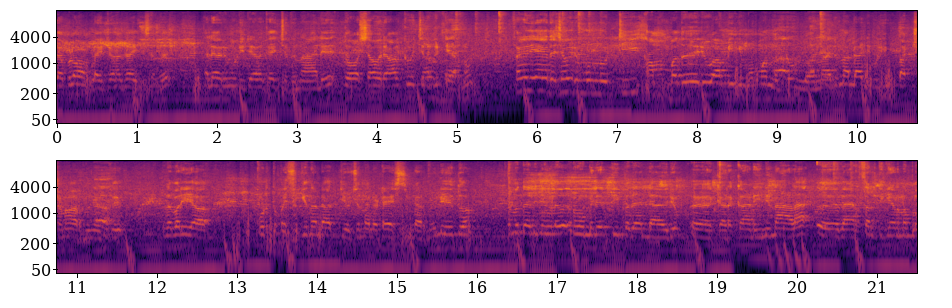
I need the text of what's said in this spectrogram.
ഡബിൾ ഓംപ്ലേറ്റാണ് കഴിച്ചത്. എല്ലാവരും കൂടിയിട്ടാണ് കഴിച്ചത്. നാല് ദോശ ഒരാൾക്ക് വെച്ചിട്ട് കിട്ടിയായിരുന്നു. സംഗതി ഏകദേശം ഒരു മുന്നൂറ്റി അമ്പത് രൂപ മിനിമം വന്നിട്ടുള്ളൂ. എന്നാലും നല്ല അടിപൊളി ഭക്ഷണമായിരുന്നു ഞങ്ങൾക്ക്. എന്താ പറയുക കൊടുത്ത പൈസയ്ക്ക് നല്ല അത്യാവശ്യം നല്ല ടേസ്റ്റ് ഉണ്ടായിരുന്നു. ഇല്ല അപ്പം എന്തായാലും ഞങ്ങൾ റൂമിലെത്തിയപ്പോൾ എല്ലാവരും കിടക്കാണ്. ഇനി നാളെ വേറെ സ്ഥലത്തേക്കാണ് നമ്മൾ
